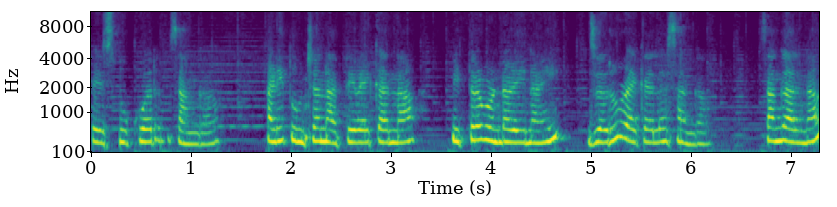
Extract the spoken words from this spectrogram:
फेसबुकवर सांगा आणि तुमच्या नातेवाईकांना मित्रमंडळींनाही जरूर ऐकायला सांगा. सांगाल ना?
